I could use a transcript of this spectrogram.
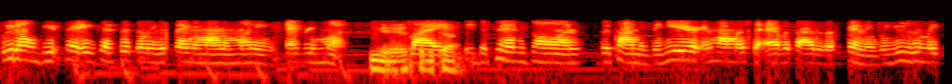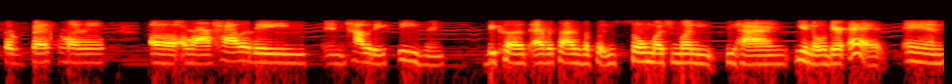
we don't get paid consistently the same amount of money every month. Yeah, like, it depends on the time of the year and how much the advertisers are spending. We usually make the best money uh, around holidays and holiday season because advertisers are putting so much money behind, you know, their ads. And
